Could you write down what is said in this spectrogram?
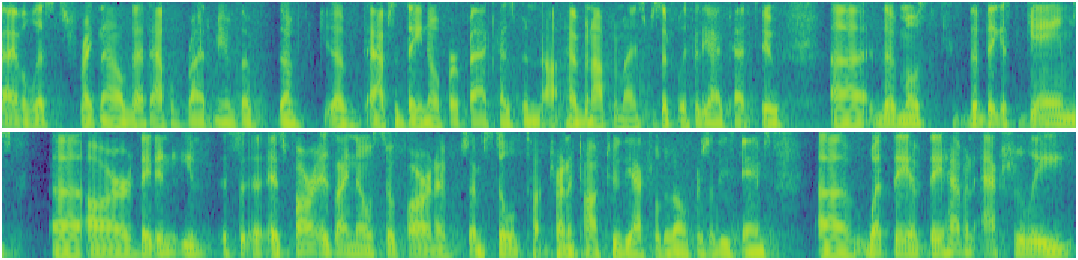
I have a list right now that Apple provided me of, of, of, apps that they know for a fact has been have been optimized specifically for the iPad 2. Uh, the most, the biggest games uh, are they didn't even as, far as I know so far, and I'm, I'm still t- trying to talk to the actual developers of these games. Uh, what they have they haven't actually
